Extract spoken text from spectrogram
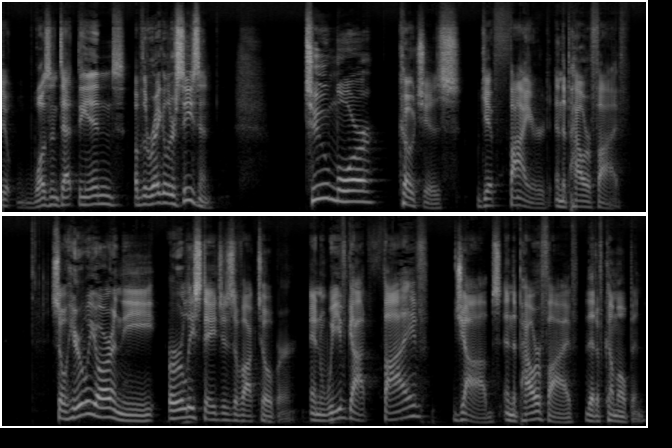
it wasn't at the end of the regular season. Two more coaches get fired in the Power Five. So here we are in the early stages of October, and we've got five jobs in the Power Five that have come open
